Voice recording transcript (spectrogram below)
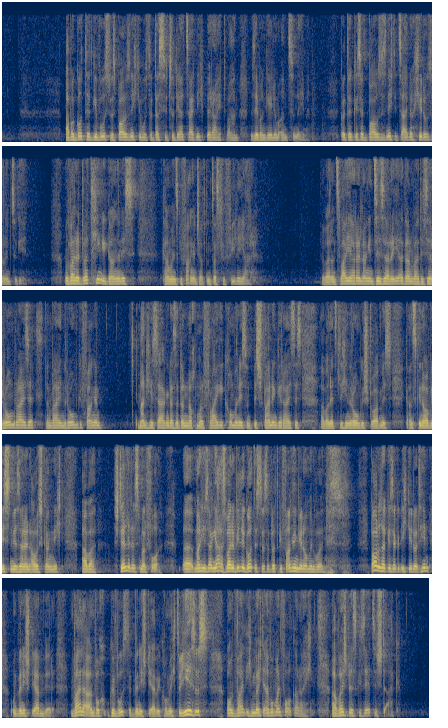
Aber Gott hat gewusst, was Paulus nicht gewusst hat, dass sie zu der Zeit nicht bereit waren, das Evangelium anzunehmen. Gott hat gesagt, Paulus ist nicht die Zeit, nach Jerusalem zu gehen. Und weil er dort hingegangen ist, kam er ins Gefangenschaft und das für viele Jahre. Er war dann zwei Jahre lang in Caesarea, dann war diese Romreise, dann war er in Rom gefangen. Manche sagen, dass er dann nochmal freigekommen ist und bis Spanien gereist ist, aber letztlich in Rom gestorben ist. Ganz genau wissen wir seinen Ausgang nicht. Aber stelle das mal vor. Äh, manche sagen, ja, das war der Wille Gottes, dass er dort gefangen genommen worden ist. Paulus hat gesagt, ich gehe dorthin und wenn ich sterben werde, weil er einfach gewusst hat, wenn ich sterbe, komme ich zu Jesus und weil ich möchte einfach mein Volk erreichen. Aber weißt du, das Gesetz ist stark.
